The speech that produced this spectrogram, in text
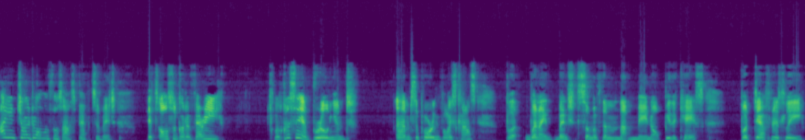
I enjoyed all of those aspects of it. It's also got a very, I was going to say a brilliant um, supporting voice cast, but when I mentioned some of them, that may not be the case. But definitely,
